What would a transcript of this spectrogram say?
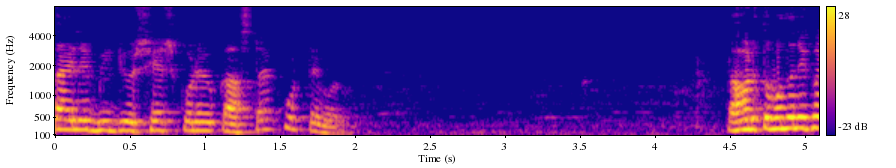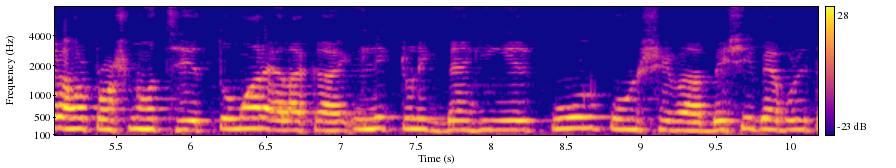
চাইলে ভিডিও শেষ করেও কাজটা করতে পারো। তাহলে তোমাদের নিকট আমার প্রশ্ন হচ্ছে, তোমার এলাকায় ইলেকট্রনিক ব্যাংকিংয়ের কোন কোন সেবা বেশি ব্যবহৃত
